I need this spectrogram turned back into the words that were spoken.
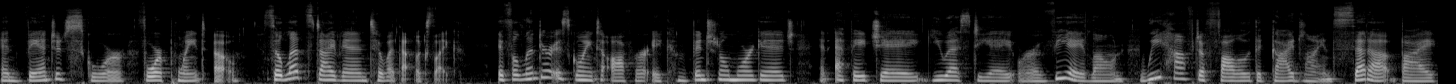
and Vantage Score 4.0. So let's dive into what that looks like. If a lender is going to offer a conventional mortgage, an FHA, USDA, or a VA loan, we have to follow the guidelines set up by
